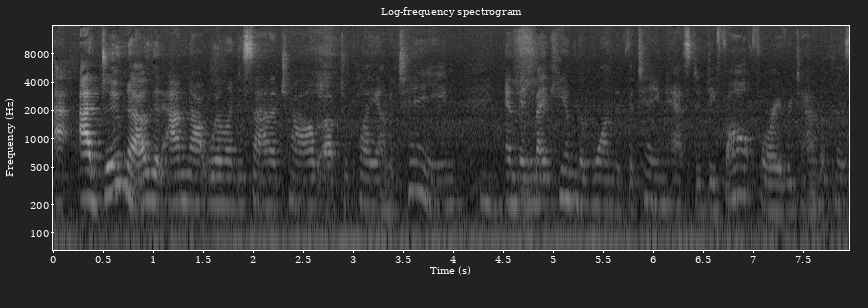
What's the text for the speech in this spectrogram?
I, I do know that I'm not willing to sign a child up to play on a team, and then make him the one that the team has to default for every time because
